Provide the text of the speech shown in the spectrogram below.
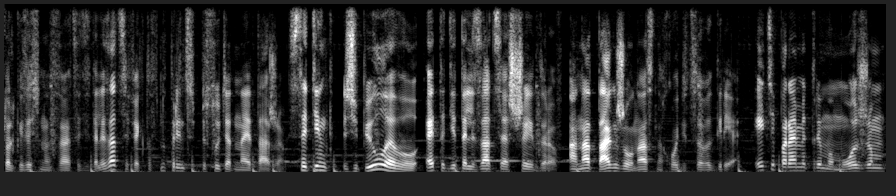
Только здесь нас называется детализация эффектов. Ну, в принципе, суть одна и та же. Setting GPU Level это детализация шейдеров. Она также у нас находится в игре. Эти параметры мы можем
